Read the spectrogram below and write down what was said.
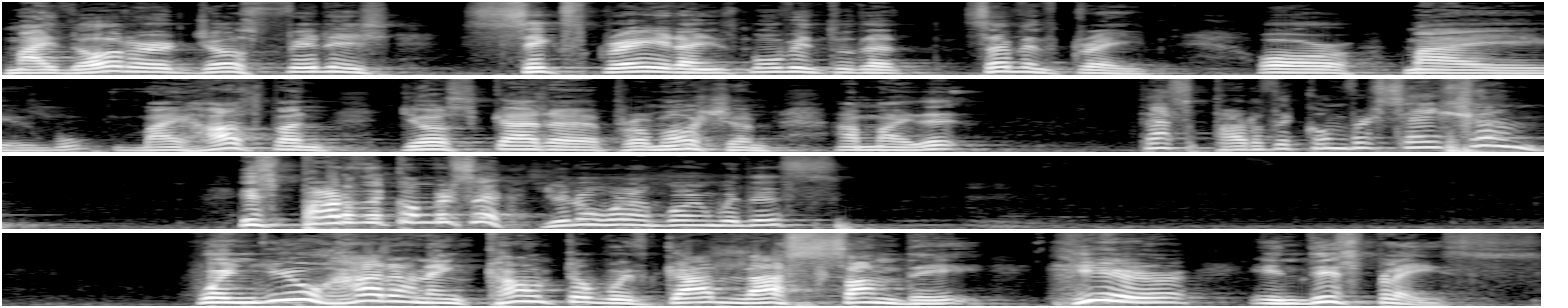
my daughter just finished sixth grade and is moving to the seventh grade? Or my, my husband just got a promotion and my that's part of the conversation. It's part of the conversation. You know where i'm going with this? When you had an encounter with god last sunday here in this place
